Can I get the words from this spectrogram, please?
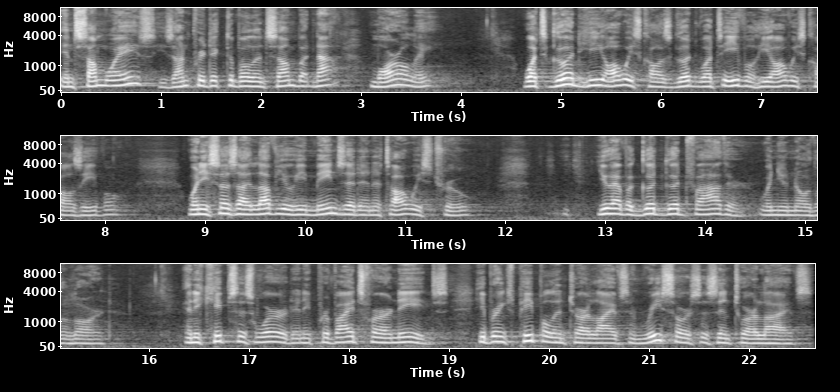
in some ways, he's unpredictable in some, but not morally. What's good, he always calls good. What's evil, he always calls evil. When he says, I love you, he means it, and it's always true. You have a good, good father when you know the Lord. And he keeps his word, and he provides for our needs. He brings people into our lives and resources into our lives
